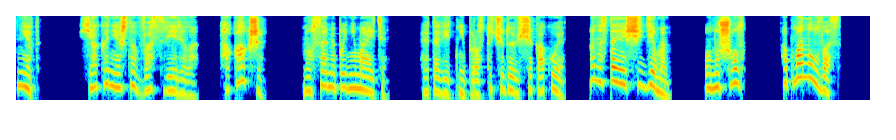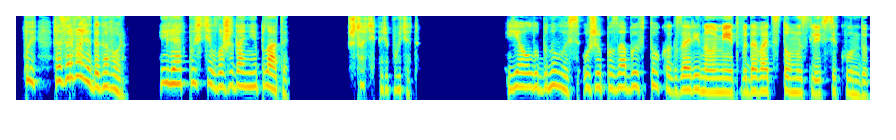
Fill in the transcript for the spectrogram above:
Нет, я, конечно, в вас верила. А как же? Но сами понимаете, это ведь не просто чудовище какое, а настоящий демон. Он ушел, обманул вас. Вы разорвали договор или отпустил в ожидании платы? Что теперь будет? Я улыбнулась, уже позабыв то, как Зарина умеет выдавать сто мыслей в секунду,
